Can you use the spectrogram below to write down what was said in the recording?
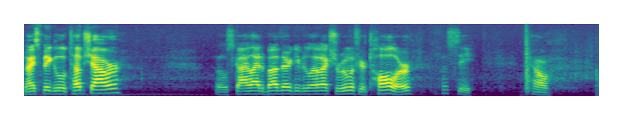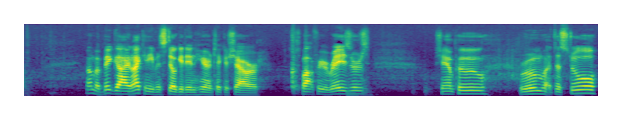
Nice big little tub shower. A little skylight above there, give you a little extra room if you're taller. Let's see how I'm a big guy and I can even still get in here and take a shower. Spot for your razors, shampoo, room at the stool,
